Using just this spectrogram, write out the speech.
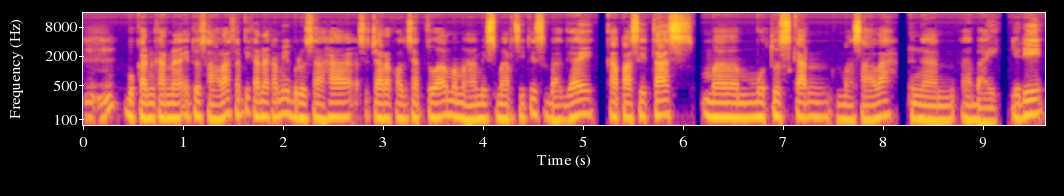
Mm-mm. bukan karena itu salah tapi karena kami berusaha secara konseptual memahami smart city sebagai kapasitas memutuskan masalah dengan eh, baik. Jadi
